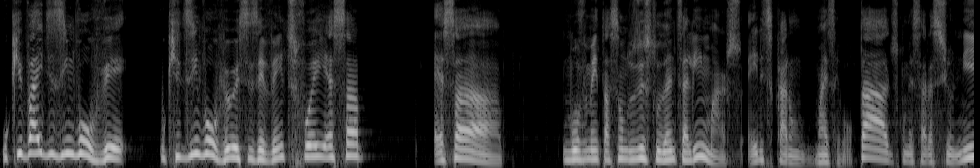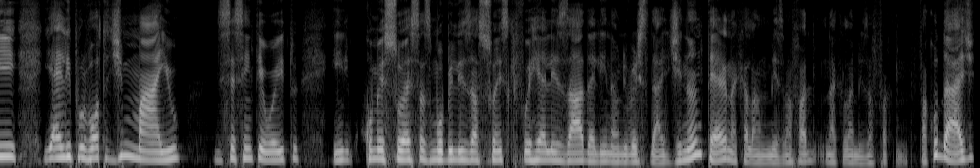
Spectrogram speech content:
o que vai desenvolver, o que desenvolveu esses eventos foi essa essa movimentação dos estudantes ali em março. Eles ficaram mais revoltados, começaram a se unir, e aí ali por volta de maio de 68, e começou essas mobilizações que foi realizada ali na Universidade de Nanterre, naquela mesma, naquela mesma faculdade,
